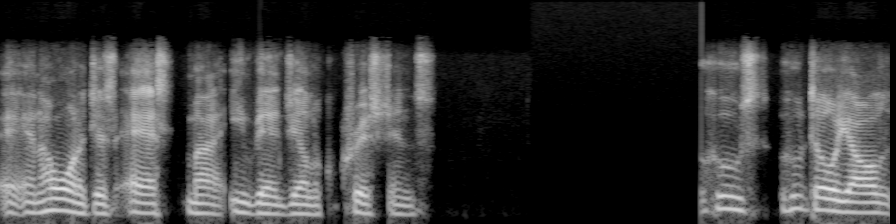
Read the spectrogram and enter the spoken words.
and I want to just ask my evangelical Christians who's who told y'all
